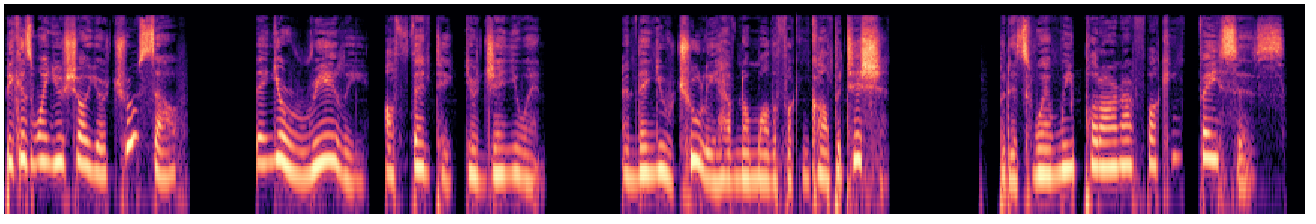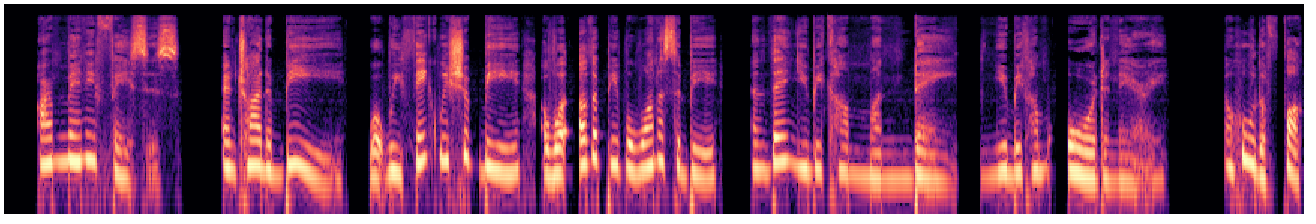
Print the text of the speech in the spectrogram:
Because when you show your true self, then you're really authentic, you're genuine, and then you truly have no motherfucking competition. But it's when we put on our fucking faces, our many faces, and try to be what we think we should be or what other people want us to be, and then you become mundane. You become ordinary. And who the fuck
